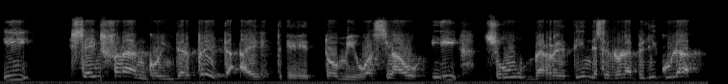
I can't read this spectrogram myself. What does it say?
Y James Franco interpreta a este Tommy Wiseau y su berretín de hacer una película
